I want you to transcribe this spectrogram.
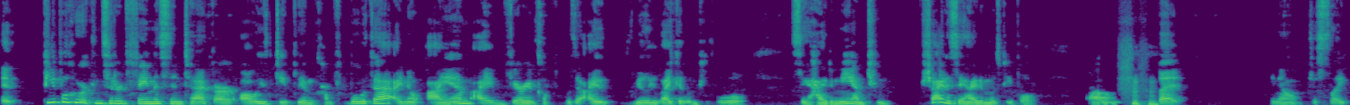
it, people who are considered famous in tech are always deeply uncomfortable with that. I know I am. I am very uncomfortable with it. I really like it when people will say hi to me. I'm too shy to say hi to most people. Um, but you know, just like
